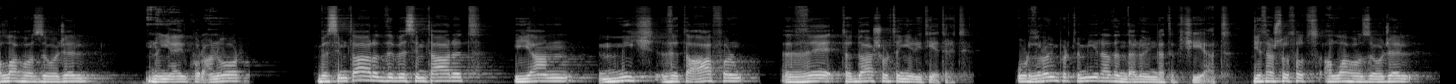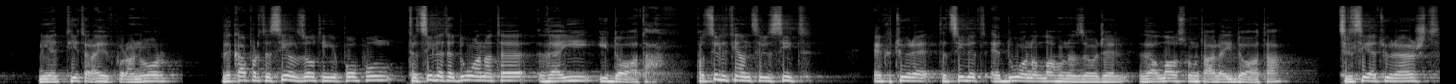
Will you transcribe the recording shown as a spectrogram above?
Allahu azze wa xhel në një ajet kuranor, Besimtarët dhe besimtaret janë miq dhe të afërm dhe të dashur të njëri-tjetrit. Urdhërojnë për të mira dhe ndalojnë nga të këqijat. Gjithashtu thotë Allahu Azza wa Jall në një tjetër ajet kuranor, Dhe ka për të sjellë Zoti një popull, të cilët e duan atë dhe Ai i do ata. Po cilët janë cilësitë e këtyre të cilët e duan Allahun Azza wa Jall dhe Allahu Subhanu wa Ta'ala i do ata? Cilësia e tyre është,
